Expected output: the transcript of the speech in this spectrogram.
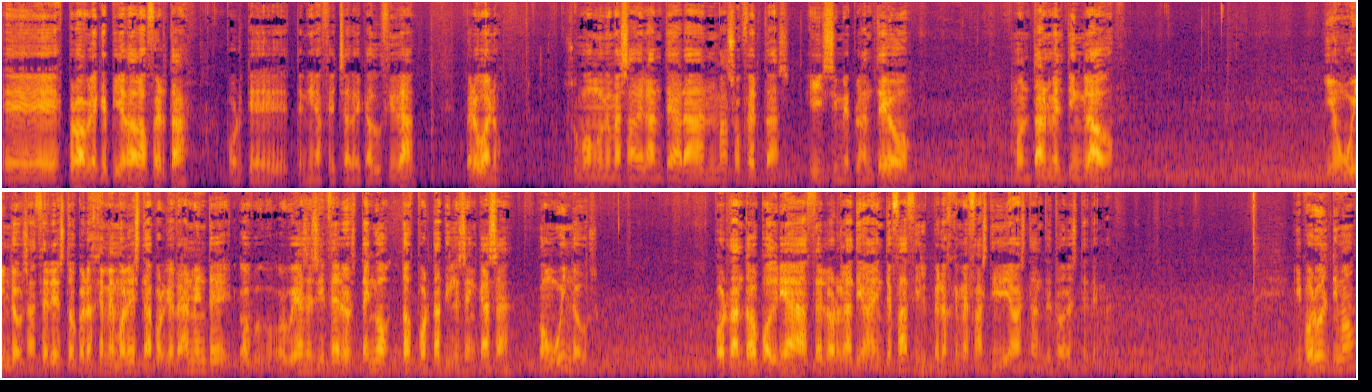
Eh, es probable que pierda la oferta, porque tenía fecha de caducidad. Pero bueno, supongo que más adelante harán más ofertas y si me planteo montarme el tinglao y en Windows hacer esto, pero es que me molesta porque realmente, os voy a ser sinceros, tengo dos portátiles en casa con Windows. Por tanto, podría hacerlo relativamente fácil, pero es que me fastidia bastante todo este tema. Y por último,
